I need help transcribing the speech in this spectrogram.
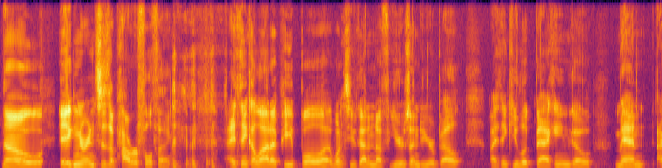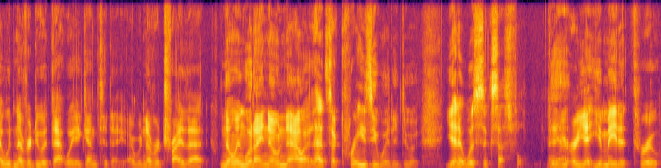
No, ignorance is a powerful thing. I think a lot of people, uh, once you've got enough years under your belt, I think you look back and you go, man, I would never do it that way again today. I would never try that. Knowing what I know now, that's a crazy way to do it. Yet it was successful. Yeah. or yet you made it through.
